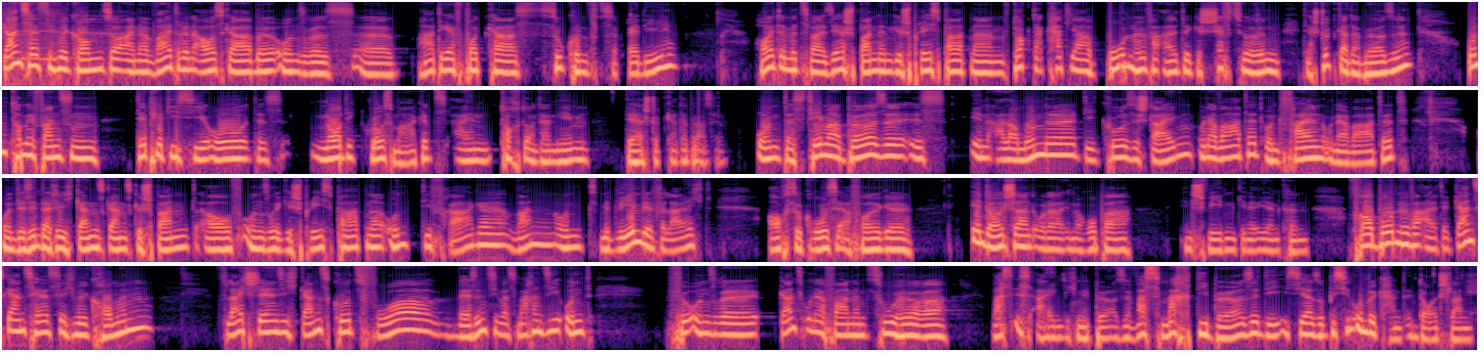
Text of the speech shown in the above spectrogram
Ganz herzlich willkommen zu einer weiteren Ausgabe unseres äh, HTF-Podcasts Zukunftsready. Heute mit zwei sehr spannenden Gesprächspartnern, Dr. Katja Bodenhöfer-Alte, Geschäftsführerin der Stuttgarter Börse und Tommy Franzen, Deputy CEO des Nordic Growth Markets, ein Tochterunternehmen der Stuttgarter Börse. Und das Thema Börse ist in aller Munde. Die Kurse steigen unerwartet und fallen unerwartet. Und wir sind natürlich ganz, ganz gespannt auf unsere Gesprächspartner und die Frage, wann und mit wem wir vielleicht auch so große Erfolge in Deutschland oder in Europa, in Schweden generieren können. Frau Bodenhöfer-Alte, ganz, ganz herzlich willkommen. Vielleicht stellen Sie sich ganz kurz vor, wer sind Sie, was machen Sie und für unsere ganz unerfahrenen Zuhörer, was ist eigentlich eine Börse? Was macht die Börse? Die ist ja so ein bisschen unbekannt in Deutschland.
